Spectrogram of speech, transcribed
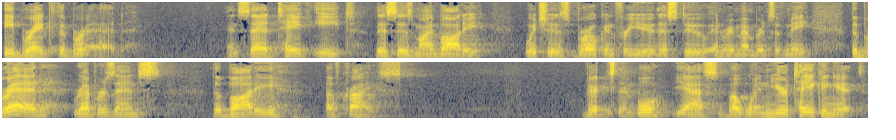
he brake the bread and said, Take, eat, this is my body, which is broken for you. This do in remembrance of me. The bread represents the body of Christ. Very simple, yes, but when you're taking it,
